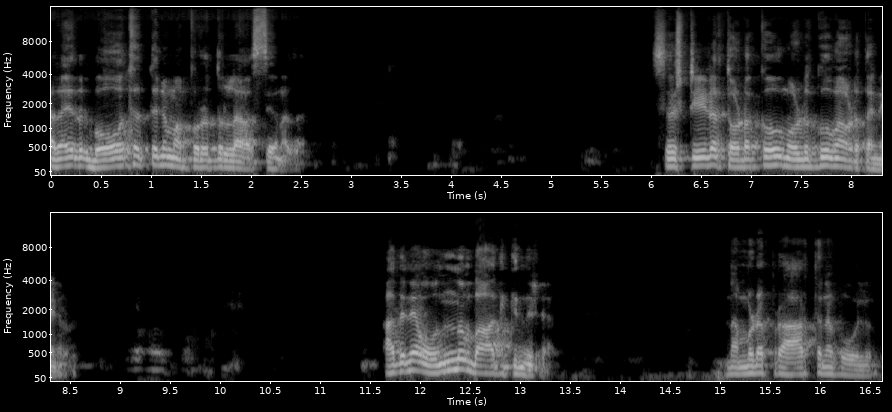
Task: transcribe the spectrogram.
അതായത് ബോധത്തിനും അപ്പുറത്തുള്ള അവസ്ഥയാണത്. സൃഷ്ടിയുടെ തുടക്കവും ഒടുക്കവും അവിടെ തന്നെയാണ്. അതിനെ ഒന്നും ബാധിക്കുന്നില്ല. നമ്മുടെ പ്രാർത്ഥന പോലും.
